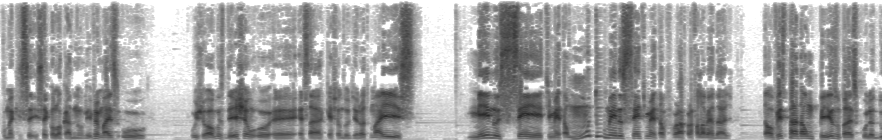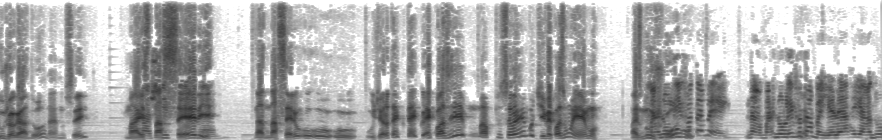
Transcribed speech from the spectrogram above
como é que isso é colocado no livro, mas o, os jogos deixam é, essa questão do Geralt mais menos sentimental, muito menos sentimental para falar a verdade. Talvez para dar um peso para a escolha do jogador, né? Não sei. Mas Acho na série, sim, né? Na, na série, o, o, o, o Geralt é, é, é, quase uma pessoa emotiva, é quase um emo. Mas no mas jogo. No livro também. Não, mas no livro é. também. Ele é arreado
